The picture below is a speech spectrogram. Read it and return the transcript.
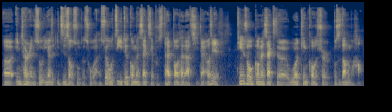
呃 intern 人数应该是一只手数得出来，所以我自己对 Goldman Sachs 也不是太抱太大期待，而且听说 Goldman Sachs 的 working culture 不是到那么好。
